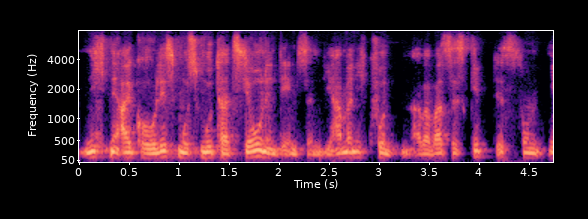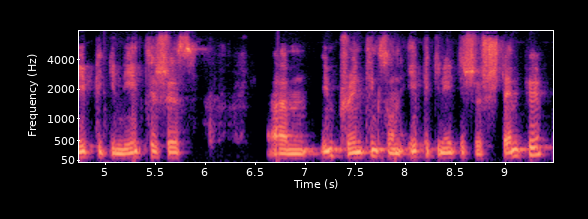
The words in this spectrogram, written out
nicht eine Alkoholismus-Mutation in dem Sinn, die haben wir nicht gefunden. Aber was es gibt, ist so ein epigenetisches ähm, Imprinting, so ein epigenetischer Stempel,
